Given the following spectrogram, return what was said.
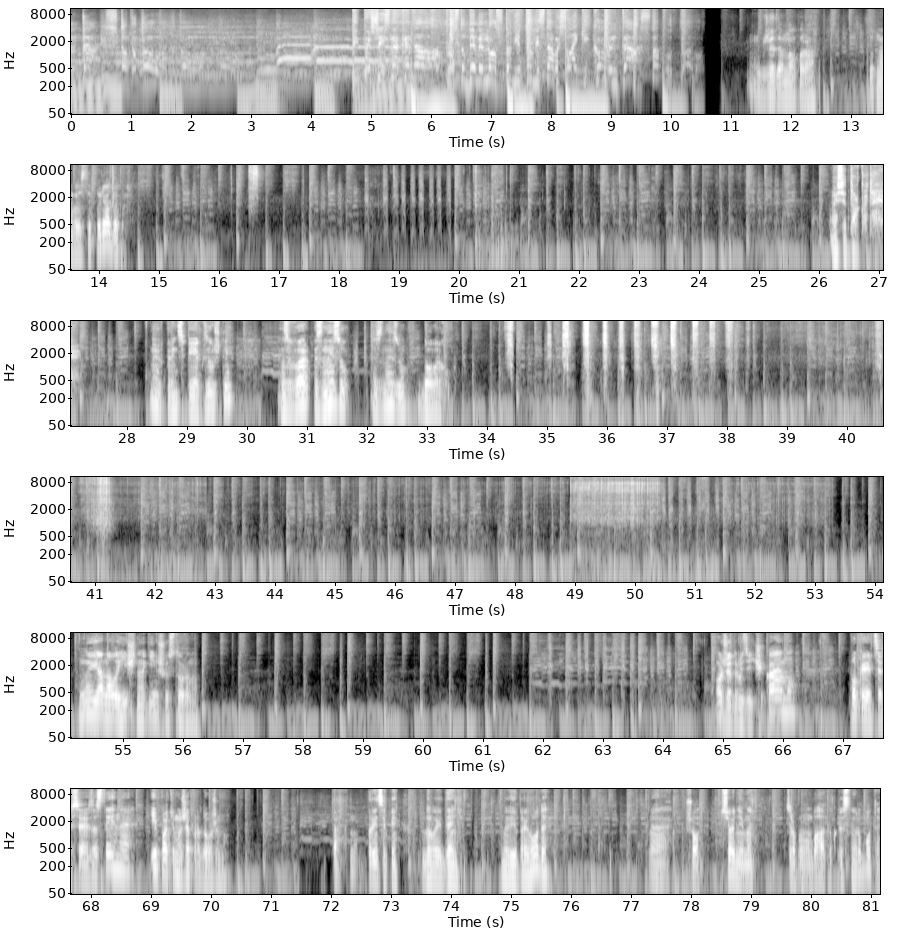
Коментар, стопудово. Підпишись на канал, просто 90 в ютубі ставиш лайки, коментар, стопудово. Вже давно пора тут навести порядок. Ось отак от. Ну і в принципі, як завжди, звер... знизу, знизу до верху. Ну і аналогічно іншу сторону. Отже, друзі, чекаємо, поки це все застигне, і потім уже продовжимо. Так, ну, в принципі, новий день, нові пригоди. Е, Що, сьогодні ми зробимо багато корисної роботи,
